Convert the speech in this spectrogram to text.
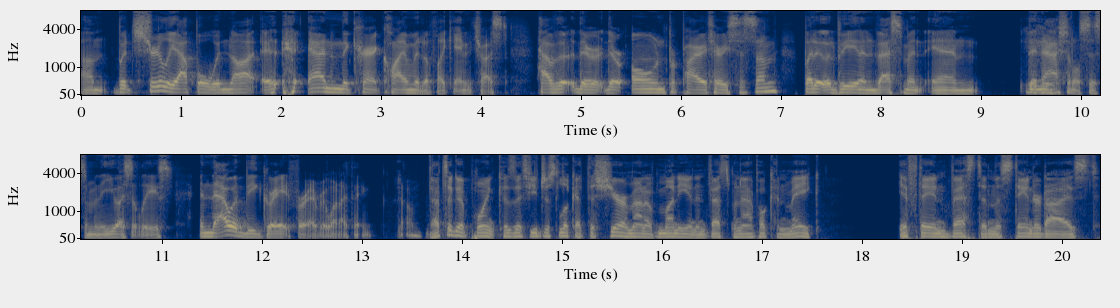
Um, but surely Apple would not, and in the current climate of like antitrust, have their, their, their own proprietary system, but it would be an investment in the Mhm. national system in the US at least. And that would be great for everyone, I think. So, That's a good point because if you just look at the sheer amount of money and investment Apple can make, if they invest in the standardized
